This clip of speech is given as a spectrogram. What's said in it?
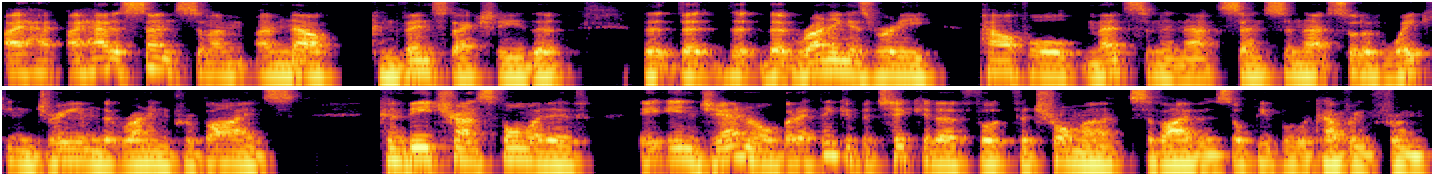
I, ha- I had a sense, and I'm, I'm now convinced actually that, that, that, that, that running is really powerful medicine in that sense, and that sort of waking dream that running provides can be transformative in general, but I think in particular for, for trauma survivors or people recovering from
